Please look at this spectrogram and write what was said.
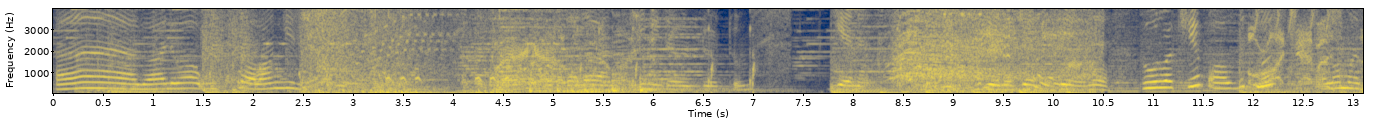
Ha galiba ulti alan genişledi. Mesela ben yine de öldürdüm. Gene. Gene gene gene. Dur bakayım aldık mı? Alamadık.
